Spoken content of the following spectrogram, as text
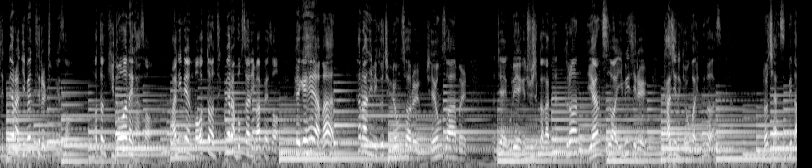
특별한 이벤트를 통해서 어떤 기도원에 가서 아니면 뭐 어떤 특별한 목사님 앞에서 회개해야만 하나님이 그 죄용서를 죄용서함을 이제 우리에게 주실 것 같은 그런 뉘앙스와 이미지를 가지는 경우가 있는 것 같습니다. 그렇지 않습니다.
